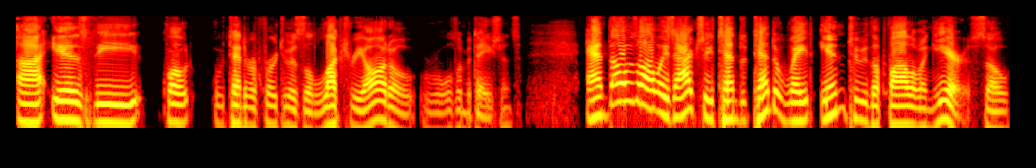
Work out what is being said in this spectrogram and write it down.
uh, is the quote we tend to refer to as the luxury auto rules limitations. And those always actually tend to tend to wait into the following years. So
